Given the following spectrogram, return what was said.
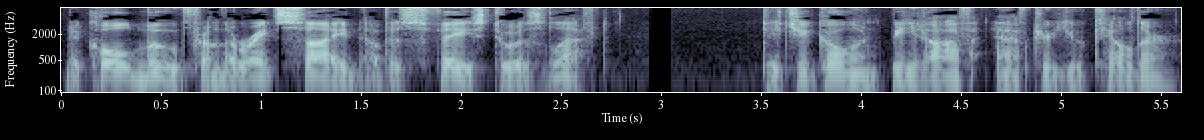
Nicole moved from the right side of his face to his left. Did you go and beat off after you killed her?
